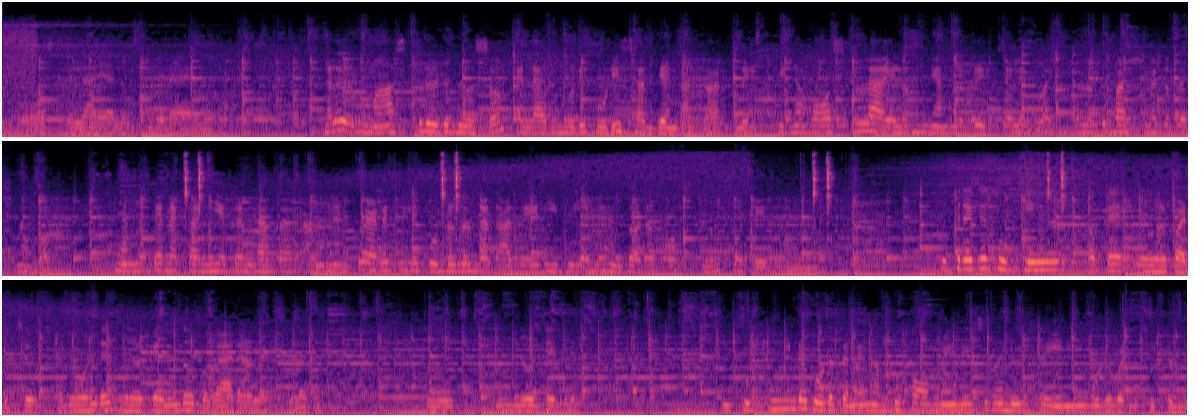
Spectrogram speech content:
ഇപ്പോൾ ഹോസ്റ്റലായാലും ഇവിടെ ആയാലും ഞങ്ങൾ മാസത്തിലൊരു ദിവസം എല്ലാവരും കൂടി കൂടി സദ്യ ഉണ്ടാക്കാറുണ്ട്. പിന്നെ ഹോസ്റ്റലിലായാലും ഞങ്ങൾക്ക് ചില ഭക്ഷണങ്ങൾക്ക് ഭക്ഷണമൊക്കെ പ്രശ്നമാകുമ്പോൾ ഞങ്ങൾക്ക് തന്നെ കഞ്ഞിയൊക്കെ ഉണ്ടാക്കുക അങ്ങനത്തെ വേറെ ചില ഫുഡുകൾ ഉണ്ടാക്കുക അതേ രീതിയിൽ തന്നെ ഞങ്ങൾക്ക് അവിടെ ഹോസ്റ്റലിൽ സെറ്റ് ചെയ്തിട്ടുണ്ട്. ഇത്രയൊക്കെ കുക്കിംഗ് ഒക്കെ നിങ്ങൾ പഠിച്ചു. അതുകൊണ്ട് നിങ്ങൾക്ക് എന്ത് ഉപകാരമാണ് ഉള്ളത്? മുന്നോട്ടേക്ക് ഈ കുക്കിങ്ങിന്റെ കൂടെ തന്നെ നമുക്ക് ഹോം മാനേജ്മെന്റ് ഒരു ട്രെയിനിങ് കൂടി കിട്ടുന്നു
